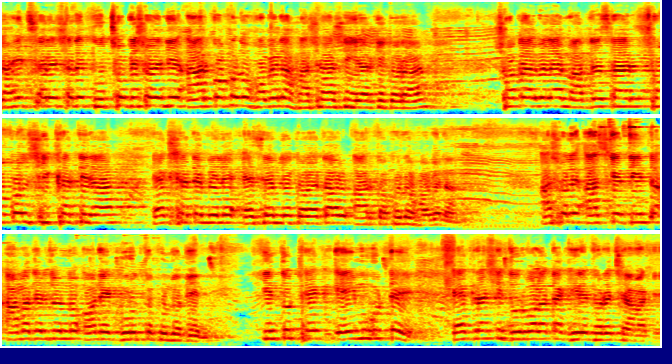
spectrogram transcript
জাহিদ স্যারের সাথে তুচ্ছ বিষয় নিয়ে আর কখনো হবে না হাসাহাসি ইয়ার্কি করা সকালবেলায় মাদ্রাসার সকল শিক্ষার্থীরা একসাথে মিলে অ্যাসেম্বলি করাটাও আর কখনো হবে না। আসলে আজকের দিনটা আমাদের জন্য অনেক গুরুত্বপূর্ণ দিন। কিন্তু ঠিক এই মুহূর্তে একরাশি দুর্বলতা ঘিরে ধরেছে আমাকে।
